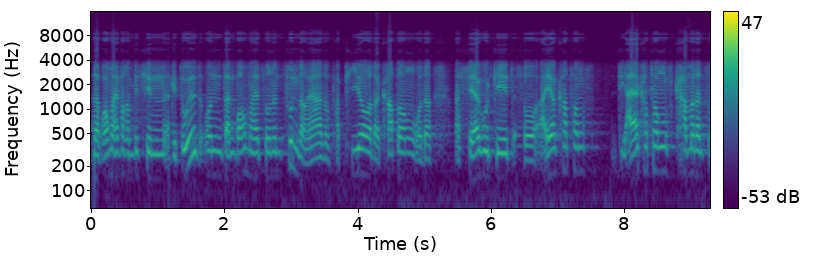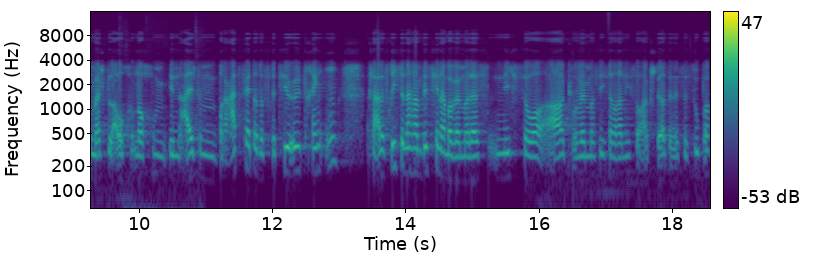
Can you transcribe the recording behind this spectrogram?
Da brauchen wir einfach ein bisschen Geduld und dann brauchen wir halt so einen Zunder, ja, so Papier oder Karton oder was sehr gut geht, so Eierkartons. Die Eierkartons kann man dann zum Beispiel auch noch in altem Bratfett oder Frittieröl tränken. Klar, das riecht dann nachher ein bisschen, aber wenn man das nicht so arg, wenn man sich daran nicht so arg stört, dann ist das super.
